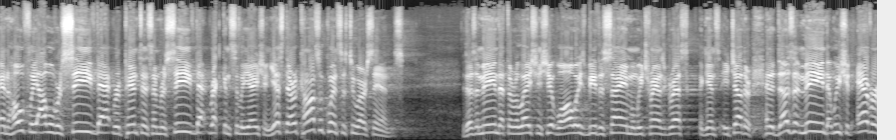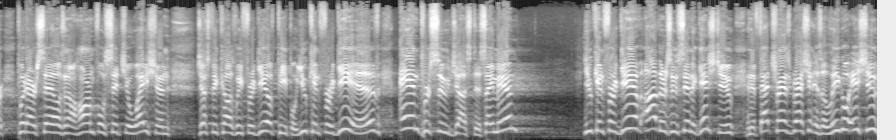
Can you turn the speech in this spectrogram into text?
And hopefully, I will receive that repentance and receive that reconciliation. Yes, there are consequences to our sins. It doesn't mean that the relationship will always be the same when we transgress against each other. And it doesn't mean that we should ever put ourselves in a harmful situation just because we forgive people. You can forgive and pursue justice. Amen? You can forgive others who sin against you, and if that transgression is a legal issue,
